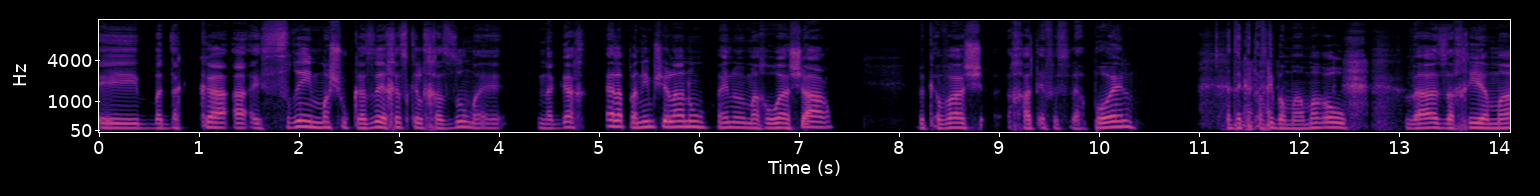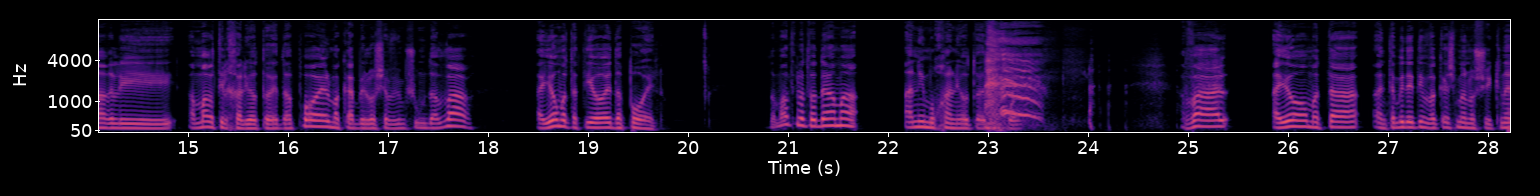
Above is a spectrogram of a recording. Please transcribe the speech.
ובדקה ה-20 משהו כזה יחזקאל חזום אה, נגח אל הפנים שלנו היינו מאחורי השער וכבש 1-0 להפועל. את זה כתבתי במאמר ההוא, ואז אחי אמר לי, אמרתי לך להיות אוהד הפועל, מכבי לא שווים שום דבר, היום אתה תהיה אוהד הפועל. אז אמרתי לו, אתה יודע מה, אני מוכן להיות אוהד הפועל. אבל היום אתה, אני תמיד הייתי מבקש ממנו שיקנה,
